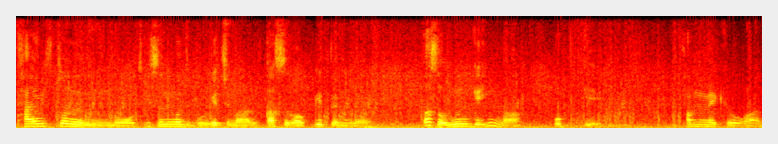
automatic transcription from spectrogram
타임스톤은 뭐 어떻게 쓰는 건지 모르겠지만 가스가 없기 때문에. 가스 없는 게 있나? 뽑기. 판매 교환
